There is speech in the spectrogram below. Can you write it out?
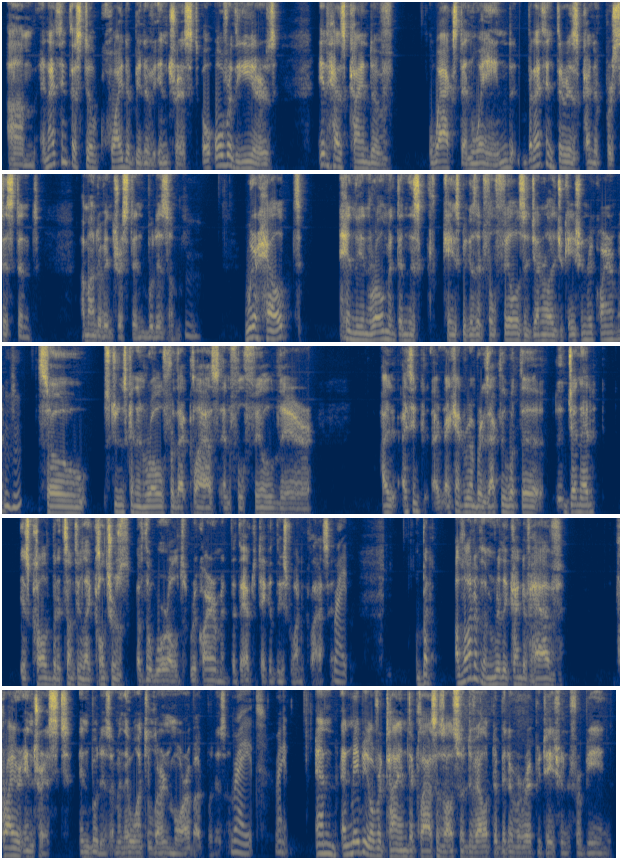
Um, and I think there's still quite a bit of interest o- over the years. It has kind of waxed and waned, but I think there is kind of persistent amount of interest in Buddhism. Mm. We're helped in the enrollment in this case because it fulfills a general education requirement. Mm-hmm. So students can enroll for that class and fulfill their. I, I think I, I can't remember exactly what the gen ed is called, but it's something like cultures of the world requirement that they have to take at least one class. In. Right. But a lot of them really kind of have prior interest in Buddhism and they want to learn more about Buddhism. Right, right. And and maybe over time the class has also developed a bit of a reputation for being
